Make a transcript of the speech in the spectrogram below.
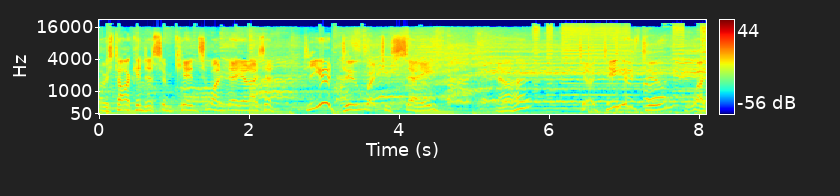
I was talking to some kids one day and I said, Do you do what you say? Uh-huh. Do, do you do what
